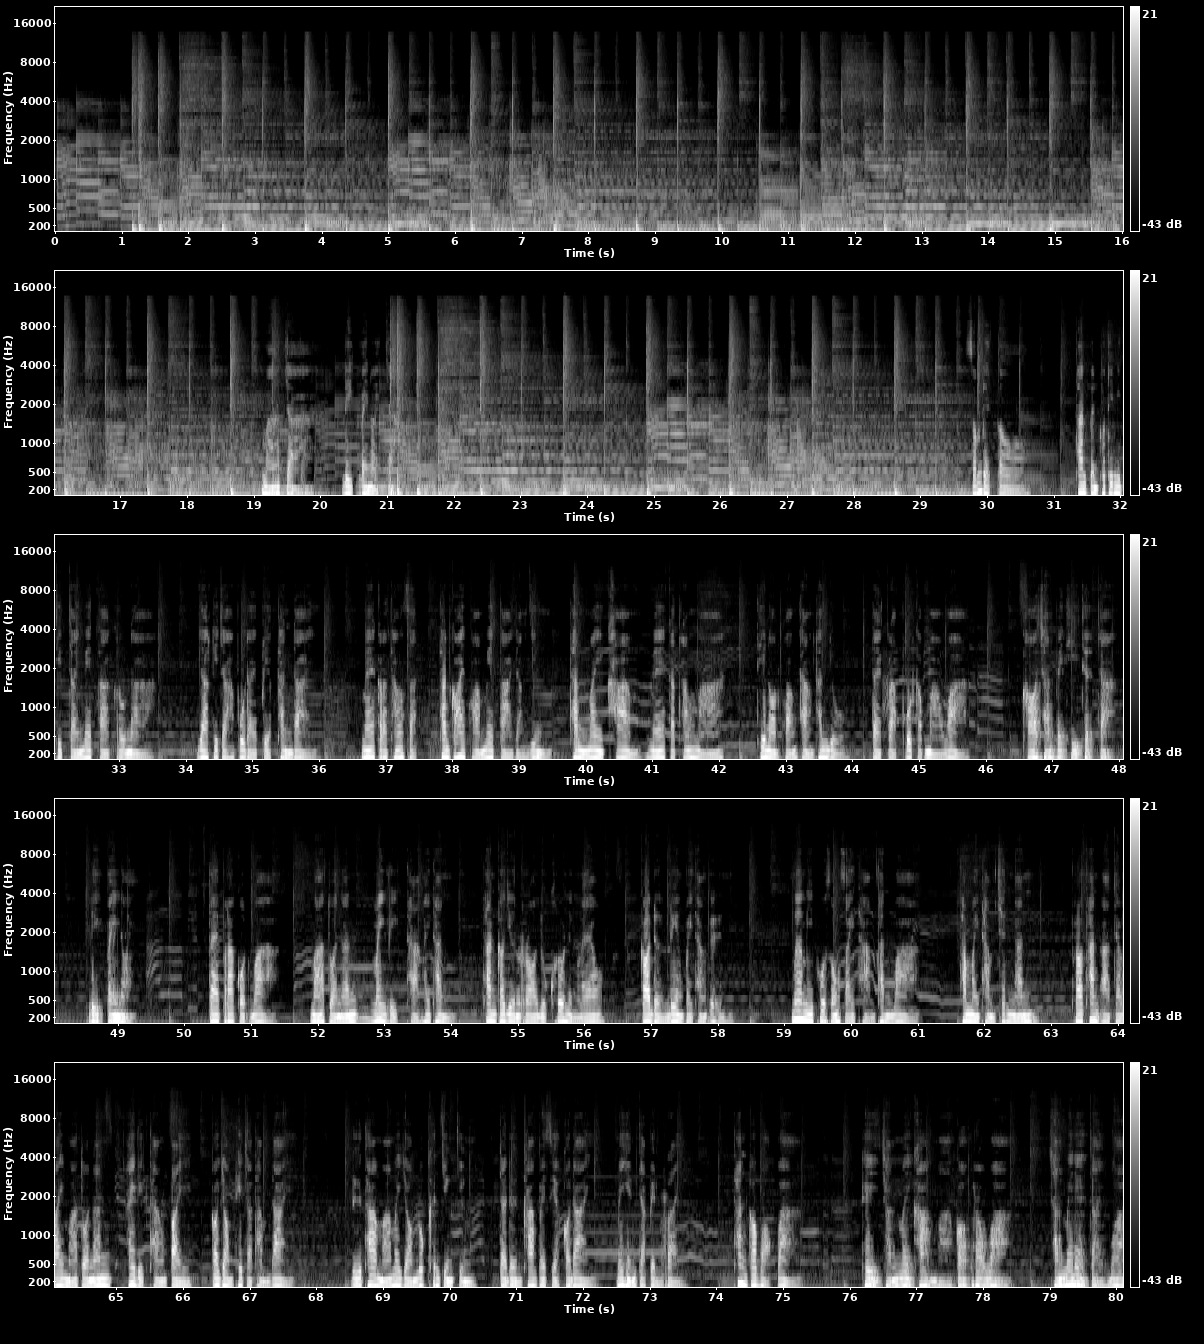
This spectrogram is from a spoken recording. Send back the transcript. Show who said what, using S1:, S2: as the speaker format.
S1: มาจ๋าหลีกไปหน่อยจ้ะ สมเด็จโต ท่านเป็นผู้ที่มีจิตใจเมตตากรุณา ยากที่จะหาผู้ใดเปรียบท่านได้ แม้กระทั่งสัตว์ ท่านก็ให้ความเมตตาอย่างยิ่ง ท่านไม่ข้าม แม้กระทั่งหมา ที่นอนขวางทางท่านอยู่ แต่กลับพูดกับหมาว่า ขอฉันไปทีเถอะจ้ะหลีกไปหน่อย แต่ปรากฏว่าหมาตัวนั้นไม่หลีกทางให้ท่าน ท่านก็ยืนรออยู่ครู่หนึ่งแล้ว ก็เดินเลี่ยงไปทางอื่น เมื่อมีผู้สงสัยถามท่านว่าทำไมทำเช่นนั้น เพราะท่านอาจจะไล่หมาตัวนั้นให้หลีกทางไปก็ยอมที่จะทำได้ หรือถ้าหมาไม่ยอมลุกขึ้นจริง ๆ จะเดินข้ามไปเสียก็ได้ ไม่เห็นจะเป็นไร ท่านก็บอกว่า ที่ฉันไม่ข้ามหมาก็เพราะว่า ฉันไม่แน่ใจว่า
